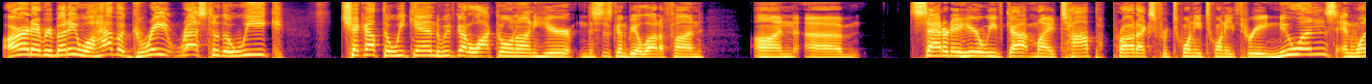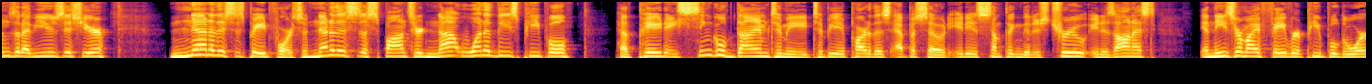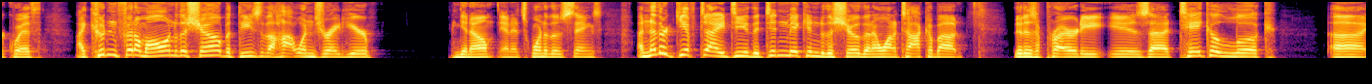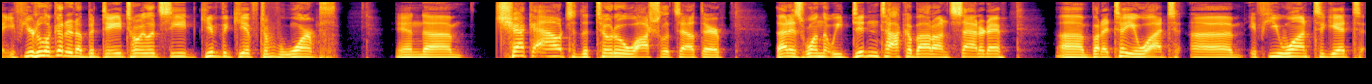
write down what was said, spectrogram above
All right, everybody. Well, have a great rest of the week. Check out the weekend. We've got a lot going on here. This is going to be a lot of fun on um, Saturday here. We've got my top products for 2023, new ones and ones that I've used this year. None of this is paid for. So none of this is a sponsored. Not one of these people have paid a single dime to me to be a part of this episode. It is something that is true, it is honest, and these are my favorite people to work with. I couldn't fit them all into the show, but these are the hot ones right here. You know, and it's one of those things. Another gift idea that didn't make into the show that I want to talk about that is a priority is uh, take a look. Uh, if you're looking at a bidet toilet seat, give the gift of warmth and um, check out the Toto washlets out there. That is one that we didn't talk about on Saturday. Uh, but I tell you what, uh, if you want to get,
